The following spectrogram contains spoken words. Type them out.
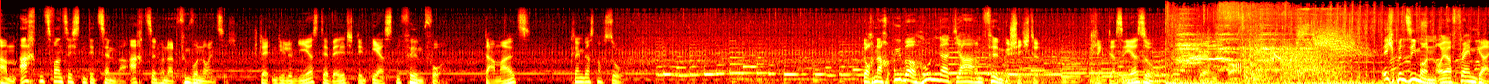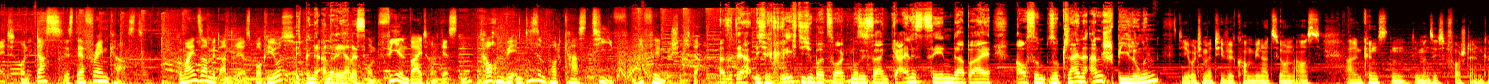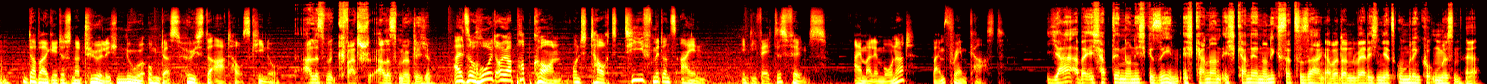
Am 28. Dezember 1895 stellten die Lumières der Welt den ersten Film vor. Damals klang das noch so. Doch nach über 100 Jahren Filmgeschichte klingt das eher so. Ich bin Simon, euer Frame Guide und das ist der Framecast. Gemeinsam mit Andreas Bockius Ich bin der andere Janis. und vielen weiteren Gästen tauchen wir in diesem Podcast tief in die Filmgeschichte ein. Also der hat mich richtig überzeugt, muss ich sagen. Geile Szenen dabei, auch so, so kleine Anspielungen. die ultimative Kombination aus allen Künsten, die man sich so vorstellen kann. Dabei geht es natürlich nur um das höchste Arthouse-Kino. Alles mit Quatsch, alles Mögliche. Also holt euer Popcorn und taucht tief mit uns ein in die Welt des Films. Einmal im Monat beim Framecast. Ja, aber ich habe den noch nicht gesehen. Ich kann, noch, ich kann dir noch nichts dazu sagen, aber dann werde ich ihn jetzt unbedingt gucken müssen. Ja.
